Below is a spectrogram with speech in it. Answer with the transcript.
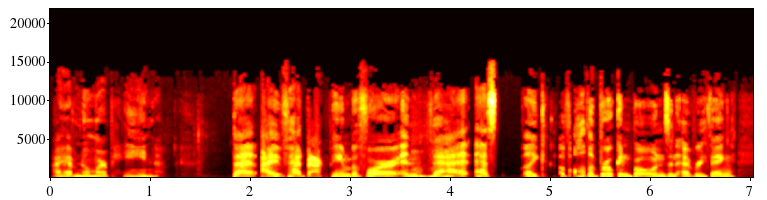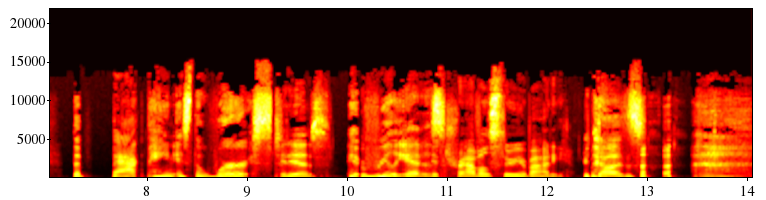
I have no more pain. That I've had back pain before, and Mm-hmm. that has, like, of all the broken bones and everything, the back pain is the worst. It is. It really is. It travels through your body. It does.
